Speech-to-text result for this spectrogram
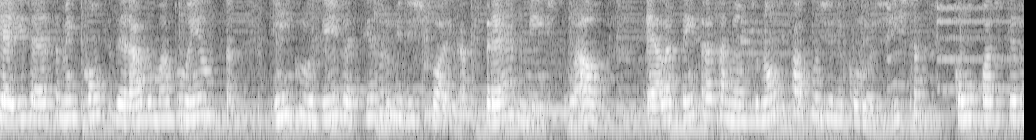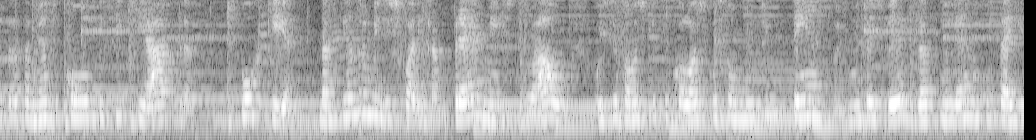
que aí já é também considerado uma doença. Inclusive, a síndrome disfórica pré-menstrual, ela tem tratamento não só com ginecologista, como pode ter o tratamento com o psiquiatra. Porque na síndrome disfórica pré-menstrual, os sintomas psicológicos são muito intensos. Muitas vezes a mulher não consegue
